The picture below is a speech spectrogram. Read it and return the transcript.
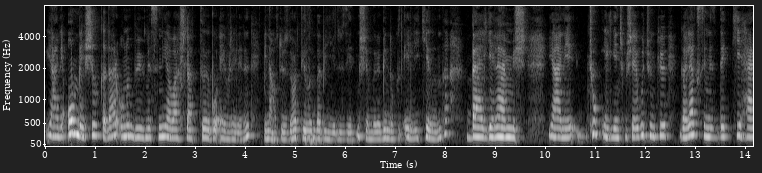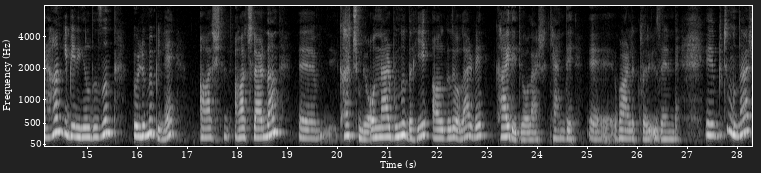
yani 15 yıl kadar onun büyümesini yavaşlattığı bu evrelerin 1604 yılında, 1770 yılında ve 1952 yılında belgelenmiş. Yani çok ilginç bir şey bu çünkü galaksimizdeki herhangi bir yıldızın ölümü bile ağaç, ağaçlardan e, kaçmıyor. Onlar bunu dahi algılıyorlar ve kaydediyorlar kendi e, varlıkları üzerinde. E, bütün bunlar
